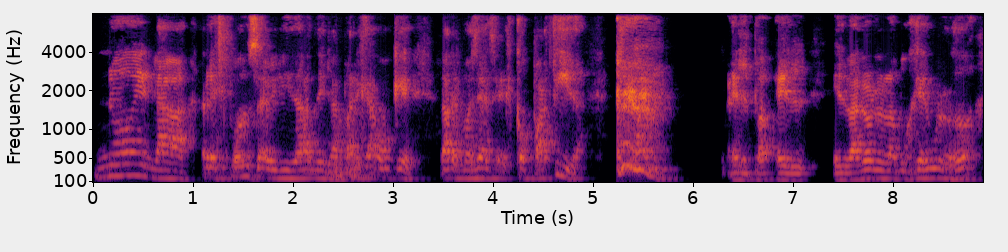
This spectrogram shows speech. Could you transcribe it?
no en la responsabilidad de la pareja, aunque la responsabilidad es compartida. El, el, el varón o la mujer, uno de los dos,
